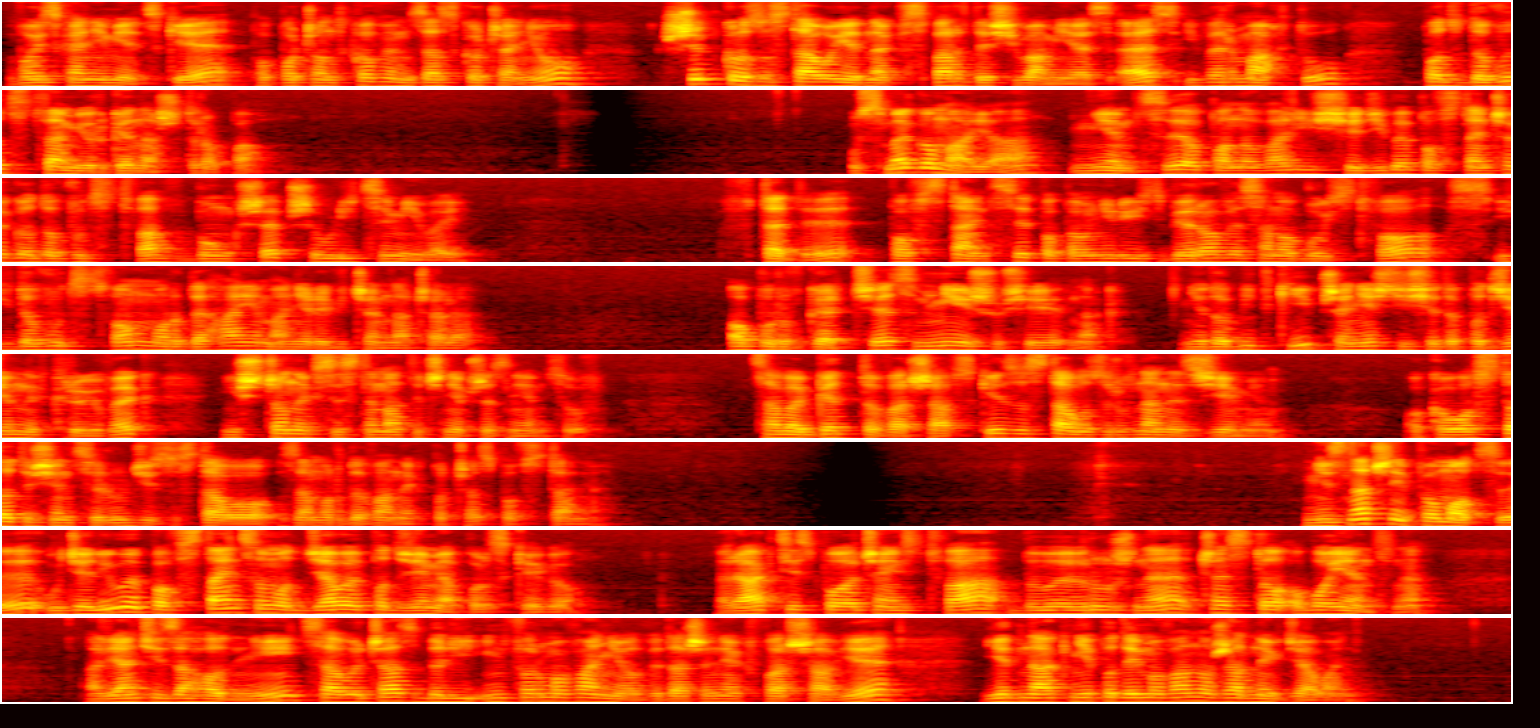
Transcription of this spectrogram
Wojska niemieckie, po początkowym zaskoczeniu, szybko zostały jednak wsparte siłami SS i Wehrmachtu pod dowództwem Jurgena Stroppa. 8 maja Niemcy opanowali siedzibę powstańczego dowództwa w bunkrze przy ulicy Miłej. Wtedy powstańcy popełnili zbiorowe samobójstwo z ich dowództwem Mordechajem Anielewiczem na czele. Opór w getcie zmniejszył się jednak. Niedobitki przenieśli się do podziemnych kryjówek niszczonych systematycznie przez Niemców. Całe getto warszawskie zostało zrównane z ziemią. Około 100 tysięcy ludzi zostało zamordowanych podczas powstania. Nieznacznej pomocy udzieliły powstańcom oddziały podziemia polskiego. Reakcje społeczeństwa były różne, często obojętne. Alianci zachodni cały czas byli informowani o wydarzeniach w Warszawie, jednak nie podejmowano żadnych działań.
